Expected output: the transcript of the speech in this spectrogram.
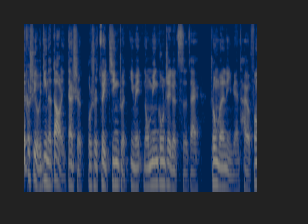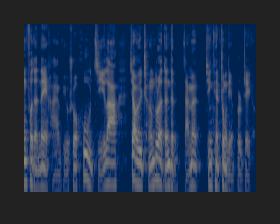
个是有一定的道理，但是不是最精准。因为“农民工”这个词在中文里面它有丰富的内涵，比如说户籍啦、教育程度啦等等。咱们今天的重点不是这个。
